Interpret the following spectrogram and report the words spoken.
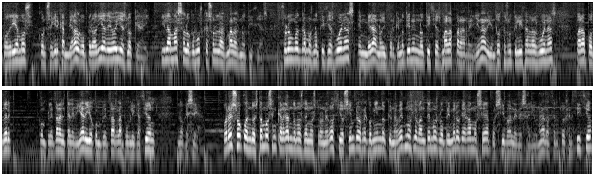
podríamos conseguir cambiar algo, pero a día de hoy es lo que hay. Y la masa lo que busca son las malas noticias. Solo encontramos noticias buenas en verano y porque no tienen noticias malas para rellenar y entonces utilizan las buenas para poder completar el telediario, completar la publicación, lo que sea. Por eso, cuando estamos encargándonos de nuestro negocio, siempre os recomiendo que una vez nos levantemos, lo primero que hagamos sea, pues sí, vale, desayunar, hacer tu ejercicio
